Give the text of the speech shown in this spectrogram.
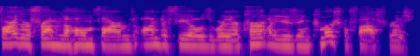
farther from the home farms onto fields where they're currently using commercial phosphorus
